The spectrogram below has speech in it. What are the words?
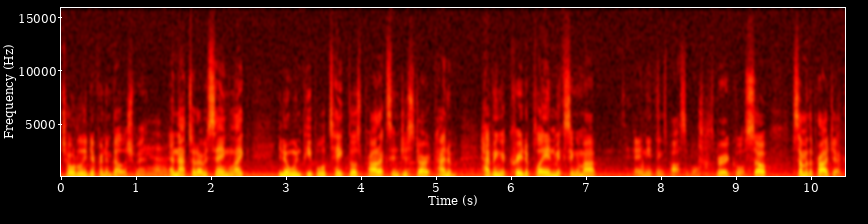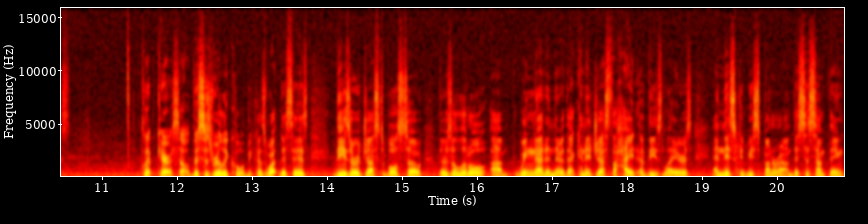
totally different embellishment. Yeah. And that's what I was saying. Like, you know, when people take those products and just start kind of having a creative play and mixing them up, anything's possible. It's very cool. So some of the projects. Clip carousel. This is really cool because what this is, these are adjustable. So there's a little um, wing nut in there that can adjust the height of these layers, and this could be spun around. This is something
